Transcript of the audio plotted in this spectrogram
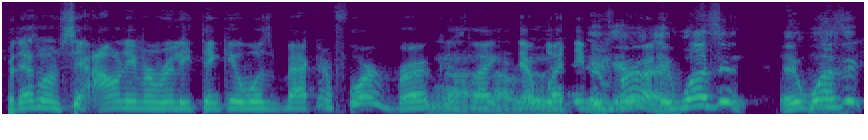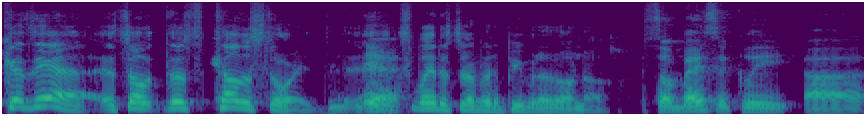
But that's what I'm saying. I don't even really think it was back and forth, bro. Because Nah, like that really. wasn't even It, bro. it, it wasn't. It wasn't because yeah. So just tell the story. Yeah. Explain the story for the people that don't know. so basically, uh,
